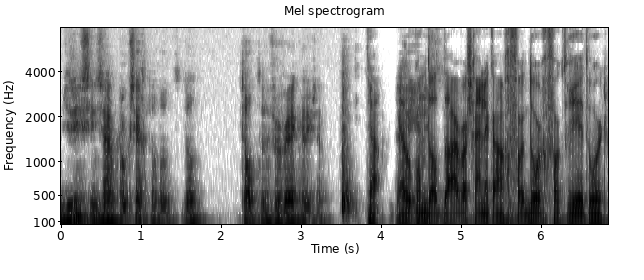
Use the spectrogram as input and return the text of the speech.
juridisch zou ik ook zeggen dat het, dat, dat een verwerker is ook. Ja, ook omdat daar waarschijnlijk aan doorgefactureerd wordt.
